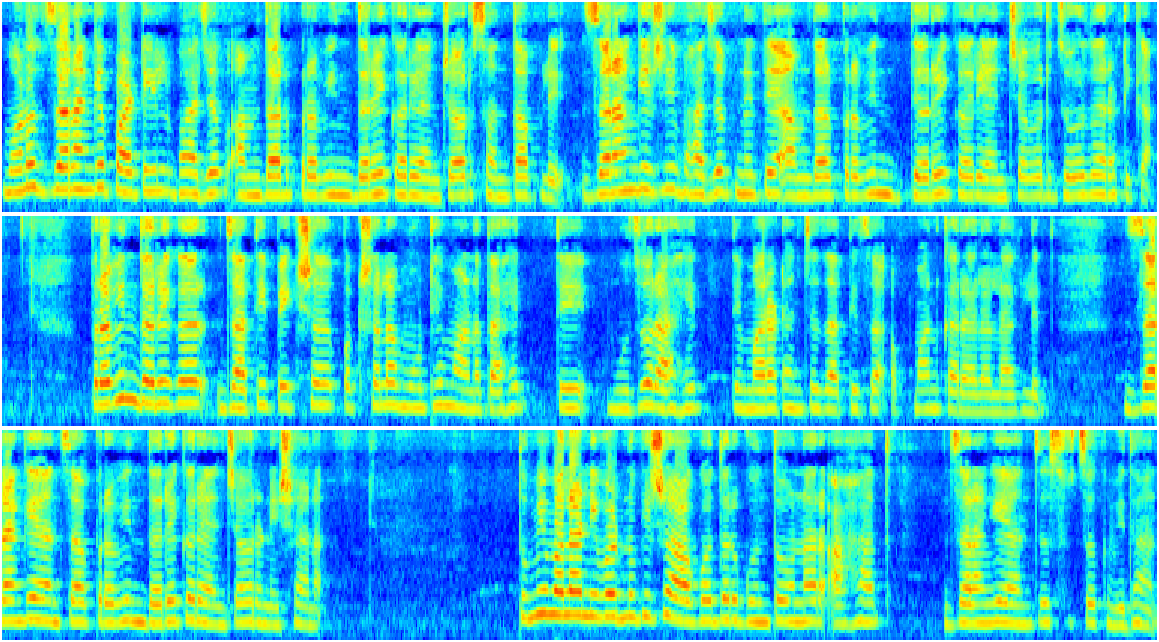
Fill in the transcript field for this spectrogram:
मनोज जरांगे पाटील भाजप आमदार प्रवीण दरेकर यांच्यावर संतापले जरांगेची भाजप नेते आमदार प्रवीण दरेकर यांच्यावर जोरदार टीका. प्रवीण दरेकर जातीपेक्षा पक्षाला मोठे मानत आहेत ते मुजोर आहेत ते मराठ्यांच्या जातीचा अपमान करायला लागलेत. जरांगे यांचा प्रवीण दरेकर यांच्यावर निशाणा. तुम्ही मला निवडणुकीच्या अगोदर गुंतवणार आहात जरांगे यांचं सूचक विधान.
